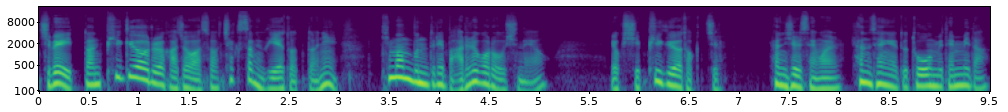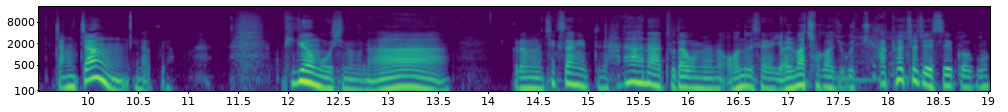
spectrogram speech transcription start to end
집에 있던 피규어를 가져와서 책상 위에 뒀더니 팀원분들이 말을 걸어오시네요. 역시 피규어 덕질. 현실 생활, 현생에도 도움이 됩니다. 짱짱이라고요. 피규어 모으시는구나. 그러면 책상에 하나하나 두다 보면 어느새 열 맞춰가지고 쫙 펼쳐져 있을 거고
